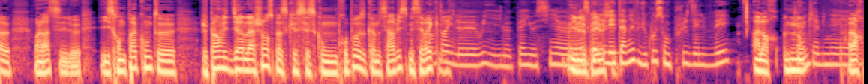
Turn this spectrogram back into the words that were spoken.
euh, Voilà, c'est le. Ils se rendent pas compte. Euh, J'ai pas envie de dire de la chance parce que c'est ce qu'on propose comme service, mais c'est En vrai même que. temps, ils le, oui, ils le payent aussi. euh, Est-ce que aussi. les tarifs, du coup, sont plus élevés Alors qu'un non. cabinet Alors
